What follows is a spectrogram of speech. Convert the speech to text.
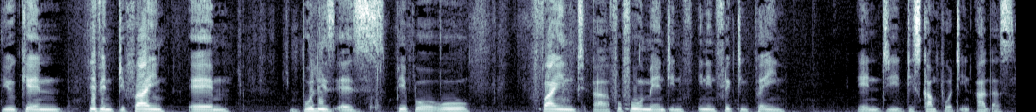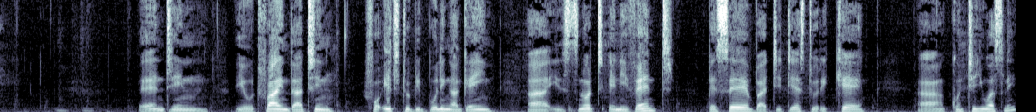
you can even define um, bullies as people who find uh, fulfillment in, in inflicting pain and discomfort in others. And in, you would find that in, for it to be bullying again, uh, it's not an event per se, but it has to recur uh, continuously.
